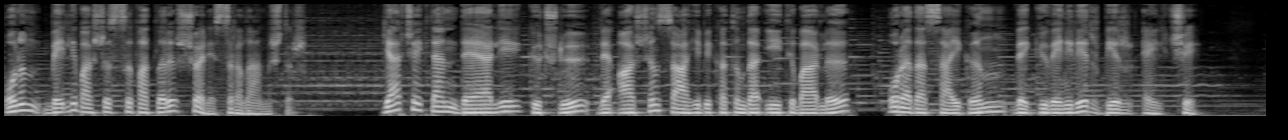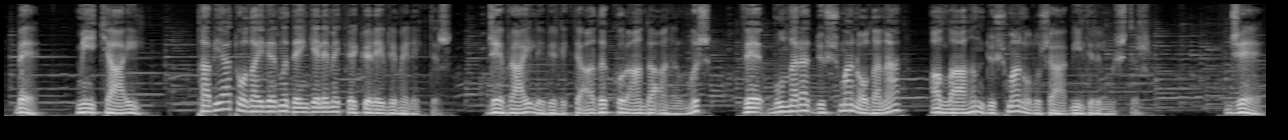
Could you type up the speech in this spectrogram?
onun belli başlı sıfatları şöyle sıralanmıştır. Gerçekten değerli, güçlü ve arşın sahibi katında itibarlı, orada saygın ve güvenilir bir elçi. B. Mikail, tabiat olaylarını dengelemekle görevli melektir. Cebrail ile birlikte adı Kur'an'da anılmış ve bunlara düşman olana Allah'ın düşman olacağı bildirilmiştir. C.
